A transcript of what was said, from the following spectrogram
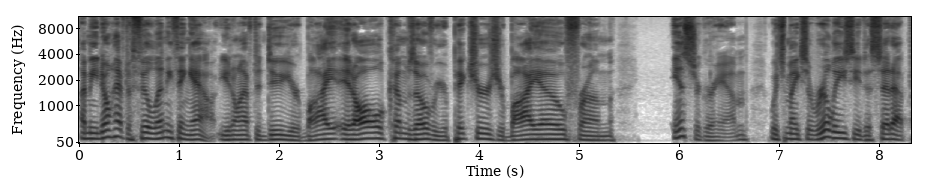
I mean, you don't have to fill anything out. You don't have to do your bio. It all comes over your pictures, your bio from Instagram, which makes it real easy to set up.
